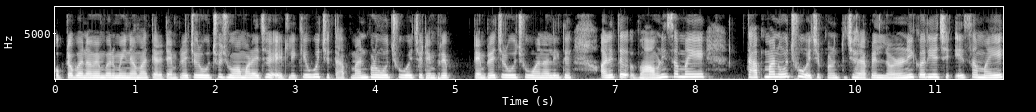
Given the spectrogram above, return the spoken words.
ઓક્ટોબર, નવેમ્બર મહિનામાં ત્યારે ટેમ્પરેચર ઓછું જોવા મળે છે. એટલે કેવું હોય છે, તાપમાન પણ ઓછું હોય છે ટેમ્પરે ટેમ્પરેચર ઓછું હોવાના લીધે. અને તે વાવણી સમયે તાપમાન ઓછું હોય છે, પરંતુ જ્યારે આપણે લણણી કરીએ છીએ, એ સમયે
